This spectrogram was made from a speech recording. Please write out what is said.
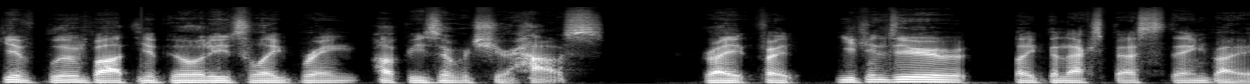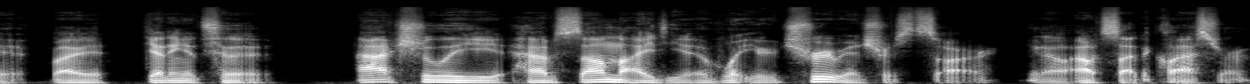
give Bloombot the ability to like bring puppies over to your house, right? But you can do like the next best thing by by getting it to actually have some idea of what your true interests are, you know, outside the classroom.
